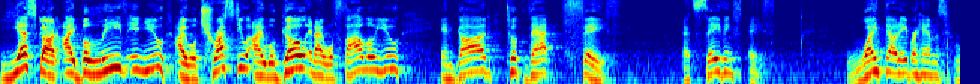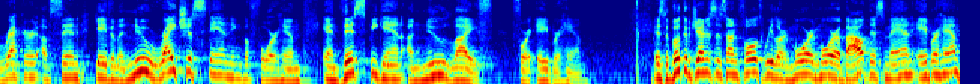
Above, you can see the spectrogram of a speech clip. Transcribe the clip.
Yes, God, I believe in you, I will trust you, I will go, and I will follow you. And God took that faith, that saving faith, wiped out Abraham's record of sin, gave him a new righteous standing before him, and this began a new life for Abraham. As the book of Genesis unfolds, we learn more and more about this man, Abraham,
